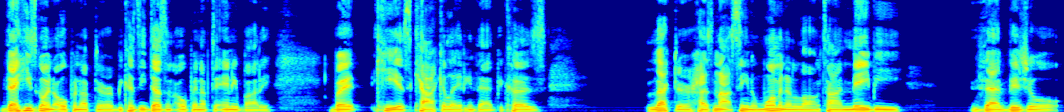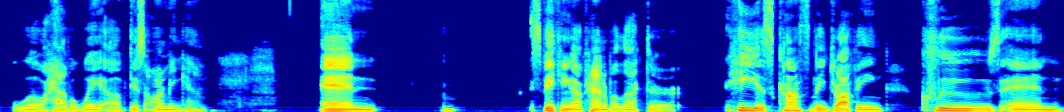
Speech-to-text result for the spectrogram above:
that he's going to open up to her because he doesn't open up to anybody. But he is calculating that because Lecter has not seen a woman in a long time, maybe that visual will have a way of disarming him. And speaking of Hannibal Lecter, he is constantly dropping clues and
